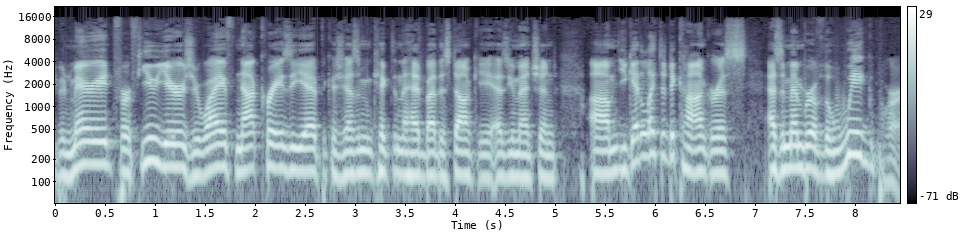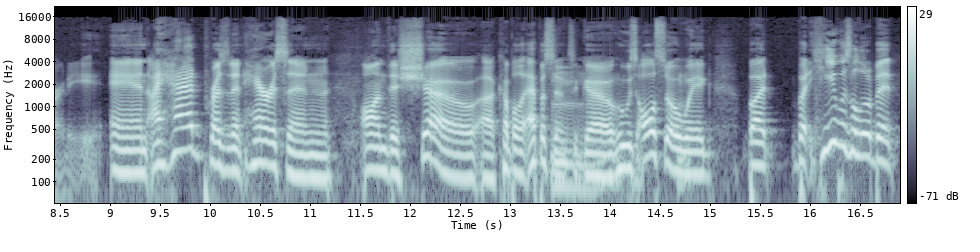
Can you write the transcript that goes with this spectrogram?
You've been married for a few years. Your wife not crazy yet because she hasn't been kicked in the head by this donkey, as you mentioned. Um, you get elected to Congress as a member of the Whig Party, and I had President Harrison on this show a couple of episodes ago, who was also a Whig, but but he was a little bit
